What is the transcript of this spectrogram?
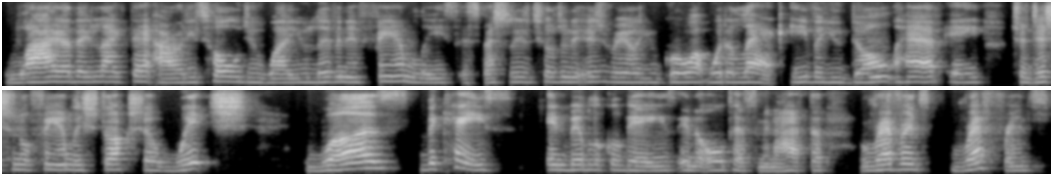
Why are they like that? I already told you why you're living in families, especially the children of Israel, you grow up with a lack. Either you don't have a traditional family structure, which was the case in biblical days in the Old Testament. I have to reverence reference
